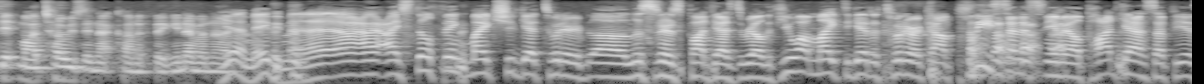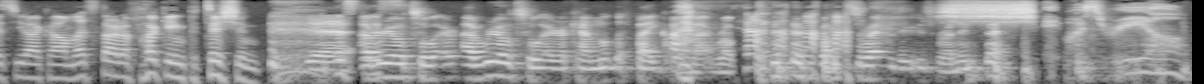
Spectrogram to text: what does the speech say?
dip my toes in that kind of thing. You never know. Yeah, maybe, man. I, I, still think Mike should get Twitter. Uh, listeners, podcast derailed. If you want Mike to get a Twitter account, please send us an email, podcast at psc.com. Let's start a fucking petition. Yeah, Let's- a let's- real Twitter, a real Twitter account, not the fake one that Rob Rob Sweatloot is running. Shh, it was real.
